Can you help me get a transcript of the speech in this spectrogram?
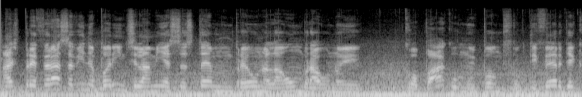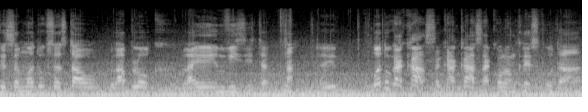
Aș prefera să vină părinții la mine să stăm împreună la umbra unui copac, unui pom fructifer, decât să mă duc să stau la bloc la ei în vizită. Na, mă duc acasă, că acasă, acolo am crescut, da?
